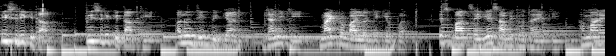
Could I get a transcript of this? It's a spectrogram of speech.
तीसरी किताब तीसरी किताब थी अनुजीव विज्ञान, यानी कि माइक्रोबायोलॉजी के ऊपर। इस बात से यह साबित होता है कि हमारे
